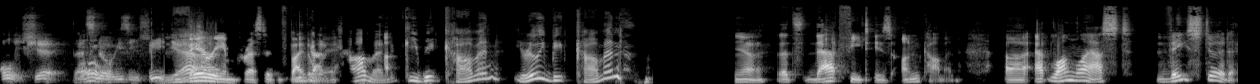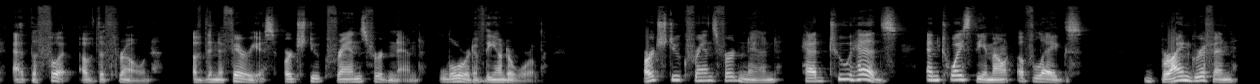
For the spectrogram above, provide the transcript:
Holy shit, that's Whoa. no easy feat. Yeah. Very impressive, by you the way. Common. Uh, you beat Common? You really beat Common? Yeah, that's that feat is uncommon. Uh, at long last, they stood at the foot of the throne of the nefarious Archduke Franz Ferdinand, Lord of the Underworld. Archduke Franz Ferdinand had two heads and twice the amount of legs. Brian Griffin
